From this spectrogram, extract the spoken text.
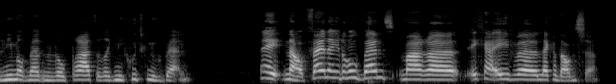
niemand met me wil praten. Dat ik niet goed genoeg ben. Hey, nou, fijn dat je er ook bent. Maar ik ga even lekker dansen.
